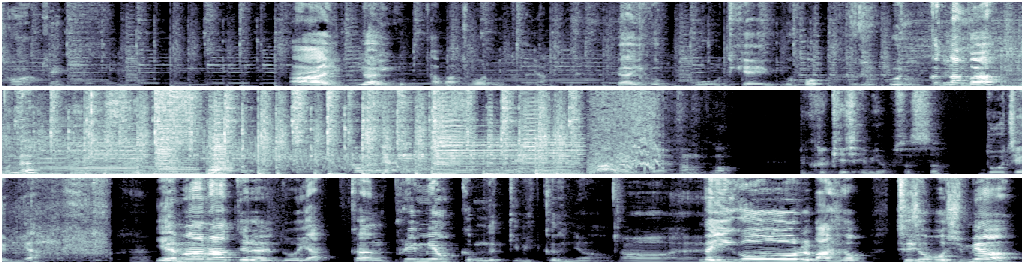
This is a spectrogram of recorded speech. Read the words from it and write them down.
정확해? 아 야 이거 다 맞춰버리면 어떡하냐? 야 이거 뭐 어떻게 해 이거? 우리 뭐, 끝난 거야? 오늘? 라면이에요 형 이거? 그렇게 재미없었어? 노잼이야? 네. 얘만 하더라도 약간 프리미엄급 느낌이 있거든요. 아, 예. 근데 이거를 마셔 드셔보시면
